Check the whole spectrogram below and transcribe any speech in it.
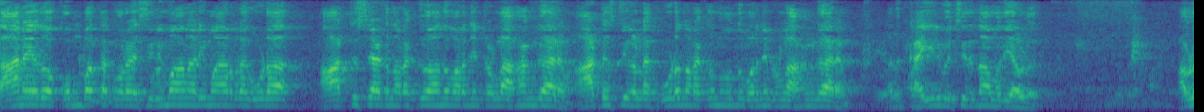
താനേതോ കൊമ്പത്തെ കുറെ സിനിമാ നടിമാരുടെ കൂടെ ആർട്ടിസ്റ്റായിട്ട് നടക്കുക എന്ന് പറഞ്ഞിട്ടുള്ള അഹങ്കാരം. ആർട്ടിസ്റ്റുകളുടെ കൂടെ നടക്കുന്നു എന്ന് പറഞ്ഞിട്ടുള്ള അഹങ്കാരം. അത് കയ്യിൽ വെച്ചിരുന്നാൽ മതി അവൾ. അവൾ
